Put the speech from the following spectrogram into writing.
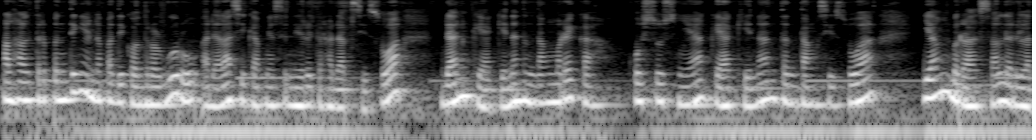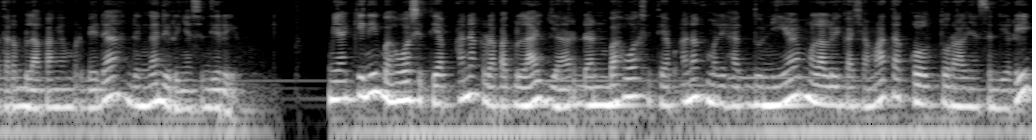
Hal-hal terpenting yang dapat dikontrol guru adalah sikapnya sendiri terhadap siswa dan keyakinan tentang mereka, khususnya keyakinan tentang siswa yang berasal dari latar belakang yang berbeda dengan dirinya sendiri meyakini bahwa setiap anak dapat belajar dan bahwa setiap anak melihat dunia melalui kacamata kulturalnya sendiri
